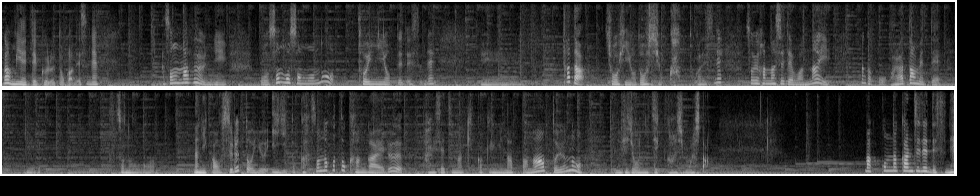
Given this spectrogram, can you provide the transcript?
が見えてくるとかですね。そんな風にこうそもそもの問いによってですね、えー、ただ商品をどうしようかとかですねそういう話ではないなんかこう改めて、えー、その何かをするという意義とかそんなことを考える大切なきっかけになったなというのを非常に実感しました。まあ、こんな感じでですね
